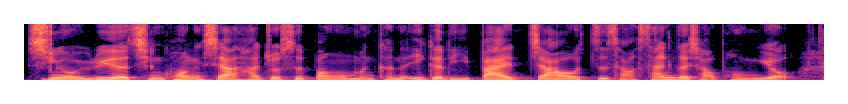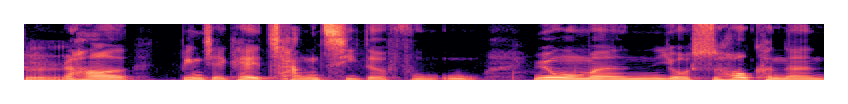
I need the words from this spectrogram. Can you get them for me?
心有余力的情况下，他就是帮我们可能一个礼拜教至少三个小朋友，对，然后并且可以长期的服务，因为我们有时候可能。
